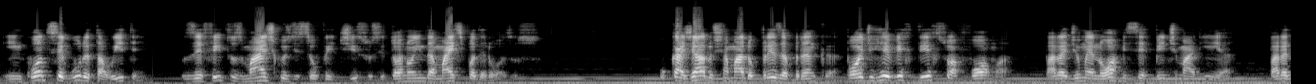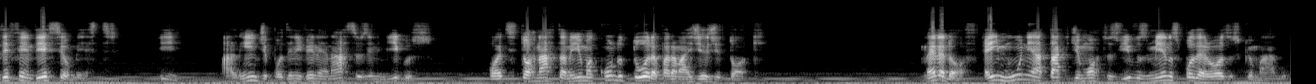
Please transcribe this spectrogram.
E enquanto segura tal item, os efeitos mágicos de seu feitiço se tornam ainda mais poderosos. O cajado chamado Presa Branca pode reverter sua forma para de uma enorme serpente marinha para defender seu mestre, e, além de poder envenenar seus inimigos, pode se tornar também uma condutora para magias de toque. Meredith é imune a ataque de mortos-vivos menos poderosos que o mago,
